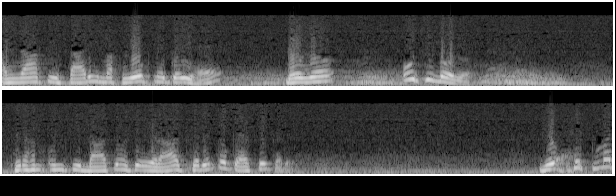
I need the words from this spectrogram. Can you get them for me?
اللہ کی ساری مخلوق میں کوئی ہے؟ بولو اونچی بولو پھر ہم ان کی باتوں سے اراض کریں تو کیسے کریں؟ جو حکمت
